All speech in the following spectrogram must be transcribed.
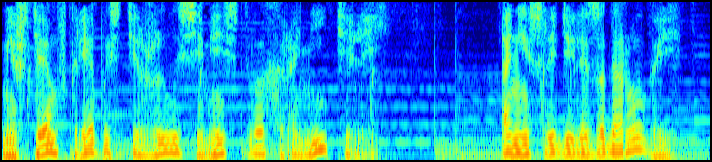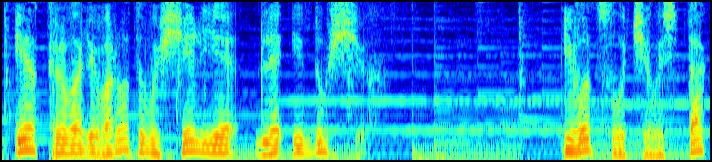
Меж тем в крепости жило семейство хранителей. Они следили за дорогой и открывали ворота в ущелье для идущих. И вот случилось так,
